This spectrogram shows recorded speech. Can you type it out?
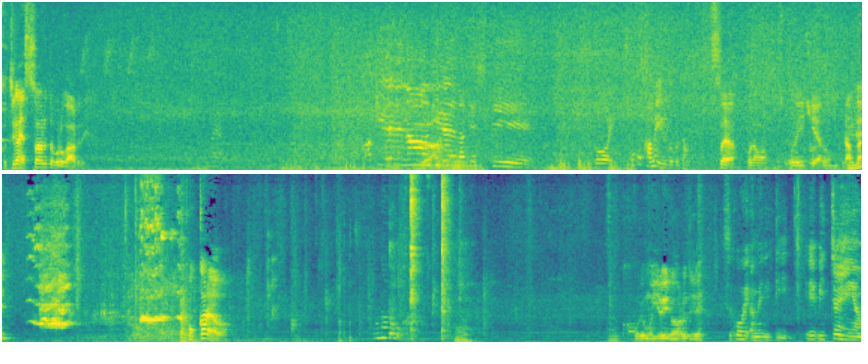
こっち側に座るところがあるで。あ綺麗な綺麗な景色すごいここ亀いるとこじゃんそうや、これも、これ池やろ。なんか、こっからやわ。こんなとこかうん。なんかこれもいろいろあるで。すごいアメニティ。えめっちゃええやん。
